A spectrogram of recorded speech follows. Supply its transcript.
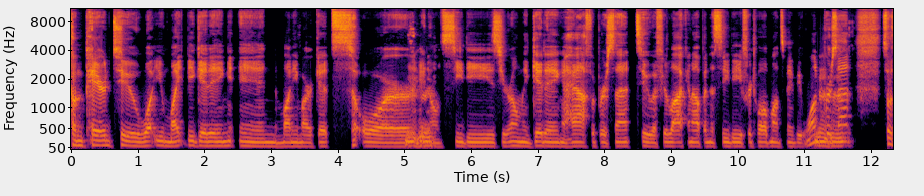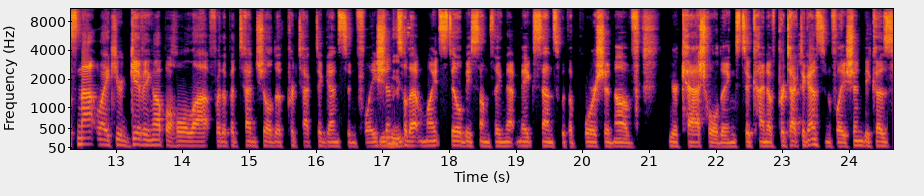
compared to what you might be getting in money markets or mm-hmm. you know CDs you're only getting a half a percent to if you're locking up in a CD for 12 months maybe one mm-hmm. so it's not like you're giving up a whole lot for the potential to protect against inflation mm-hmm. so that might still be something that makes sense with a portion of your cash holdings to kind of protect against inflation because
